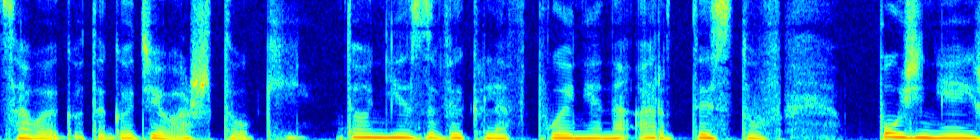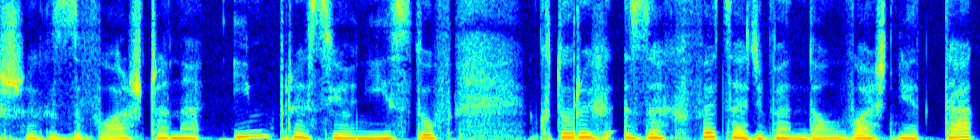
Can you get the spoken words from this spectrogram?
całego tego dzieła sztuki. To niezwykle wpłynie na artystów późniejszych, zwłaszcza na impresjonistów, których zachwycać będą właśnie tak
